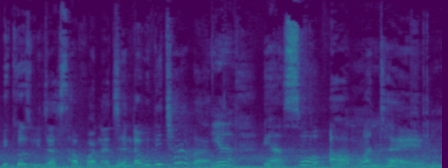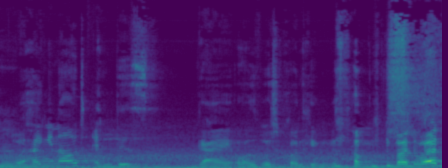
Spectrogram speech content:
because we just have one agenda with each other. yeah Yeah. So um, one Mm-hmm. time we we're hanging out, and this guy, I was going to call him some bad word.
